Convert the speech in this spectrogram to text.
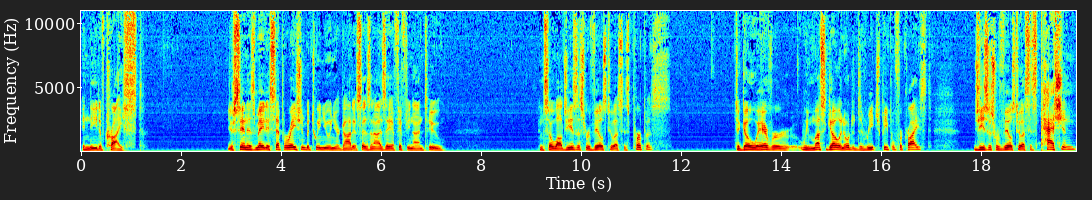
in need of Christ. Your sin has made a separation between you and your God, it says in Isaiah 59 2. And so while Jesus reveals to us his purpose to go wherever we must go in order to reach people for Christ, Jesus reveals to us his passion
